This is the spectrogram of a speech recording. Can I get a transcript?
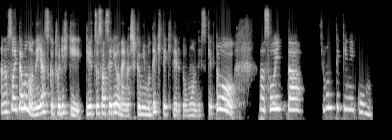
あのそういったものをね、安く取引、流通させるような今仕組みもできてきてると思うんですけど、まあ、そういった基本的にこう、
